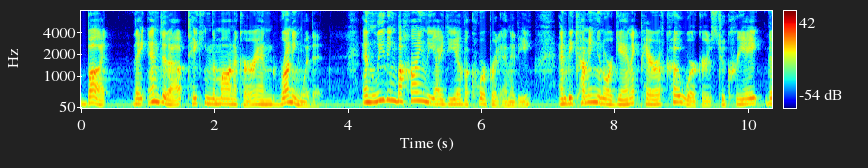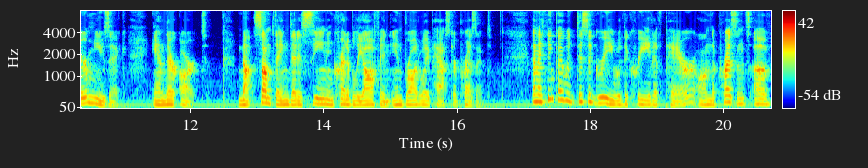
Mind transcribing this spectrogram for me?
but they ended up taking the moniker and running with it, and leaving behind the idea of a corporate entity and becoming an organic pair of co workers to create their music and their art, not something that is seen incredibly often in Broadway past or present and I think I would disagree with the creative pair on the presence of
